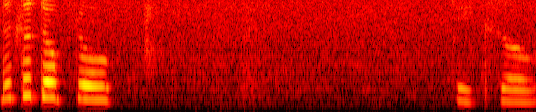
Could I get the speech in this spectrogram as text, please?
Little dope. Cake so.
